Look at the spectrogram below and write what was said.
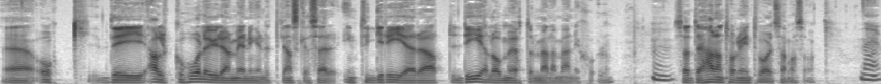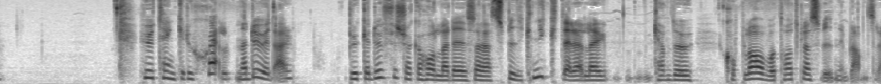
Eh, och det, alkohol är ju i den meningen ett ganska så här, integrerat del av möten mellan människor. Mm. Så att det hade antagligen inte varit samma sak. Nej. Hur tänker du själv när du är där? Brukar du försöka hålla dig så spiknykter eller kan du koppla av och ta ett glas vin ibland? Så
